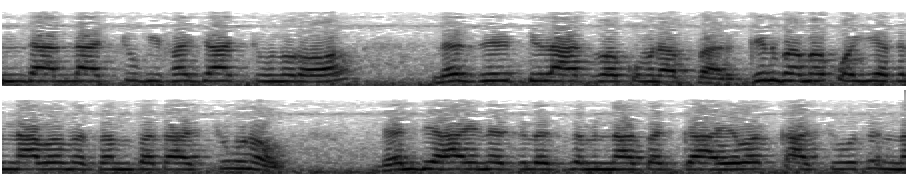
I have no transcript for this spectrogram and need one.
እንዳላችሁ ቢፈጃችሁ ኑሮ ለዚህ እድል አትበቁም ነበር። ግን በመቆየትና በመሰንበታችሁ ነው ለእንዲህ አይነት ለእስልምና ጸጋ የበቃችሁትና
